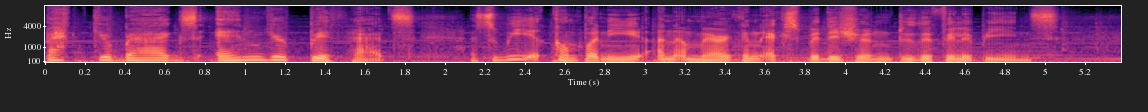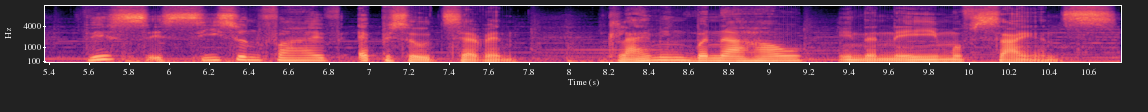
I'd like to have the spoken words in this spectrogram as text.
pack your bags and your pith hats as we accompany an American expedition to the Philippines. This is Season 5, Episode 7 Climbing Banahaw in the Name of Science.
